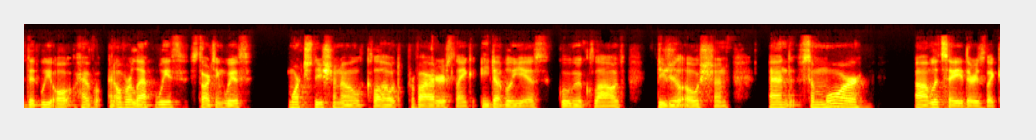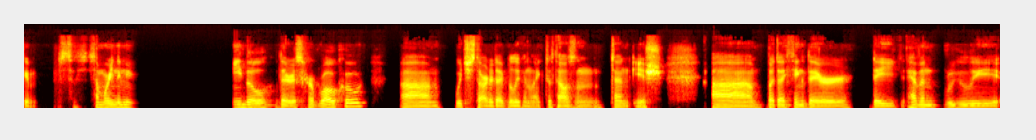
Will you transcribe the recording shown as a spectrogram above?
that we all have an overlap with starting with more traditional cloud providers like aws google cloud digitalocean and some more uh, let's say there's like a, somewhere in the middle there's heroku um, which started, I believe, in like 2010 ish. Um, but I think they're they haven't really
